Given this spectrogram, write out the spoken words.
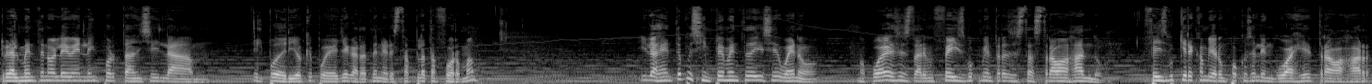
realmente no le ven la importancia y la, el poderío que puede llegar a tener esta plataforma. Y la gente pues simplemente dice, bueno, no puedes estar en Facebook mientras estás trabajando. Facebook quiere cambiar un poco ese lenguaje, trabajar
